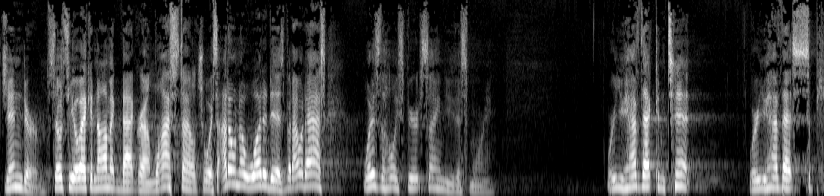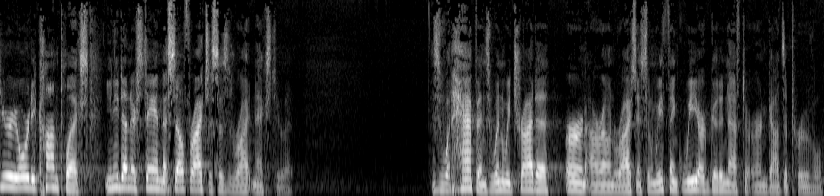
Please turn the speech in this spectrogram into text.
gender, socioeconomic background, lifestyle choice. I don't know what it is, but I would ask, what is the Holy Spirit saying to you this morning? Where you have that content, where you have that superiority complex, you need to understand that self righteousness is right next to it. This is what happens when we try to earn our own righteousness, when we think we are good enough to earn God's approval.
